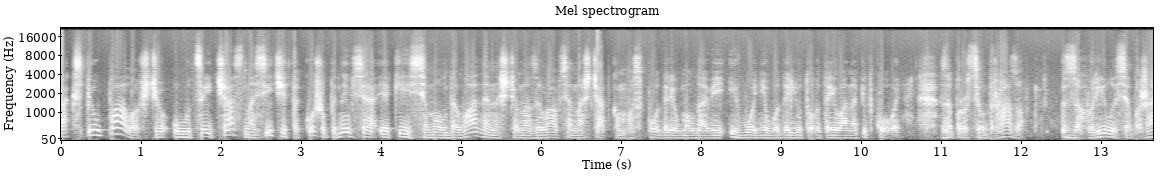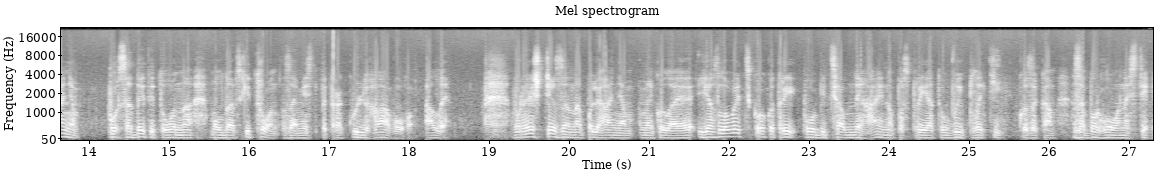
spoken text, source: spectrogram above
Так співпало, що у цей час на Січі також опинився якийсь молдаванин, що називався нащадком господарів Молдавії Івоні Воделютого та Івана Підкови. Запорожці одразу загорілися бажанням посадити того на молдавський трон замість Петра Кульгавого. Але Врешті, за наполяганням Миколая Язловецького, котрий пообіцяв негайно посприяти виплаті козакам заборгованості,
